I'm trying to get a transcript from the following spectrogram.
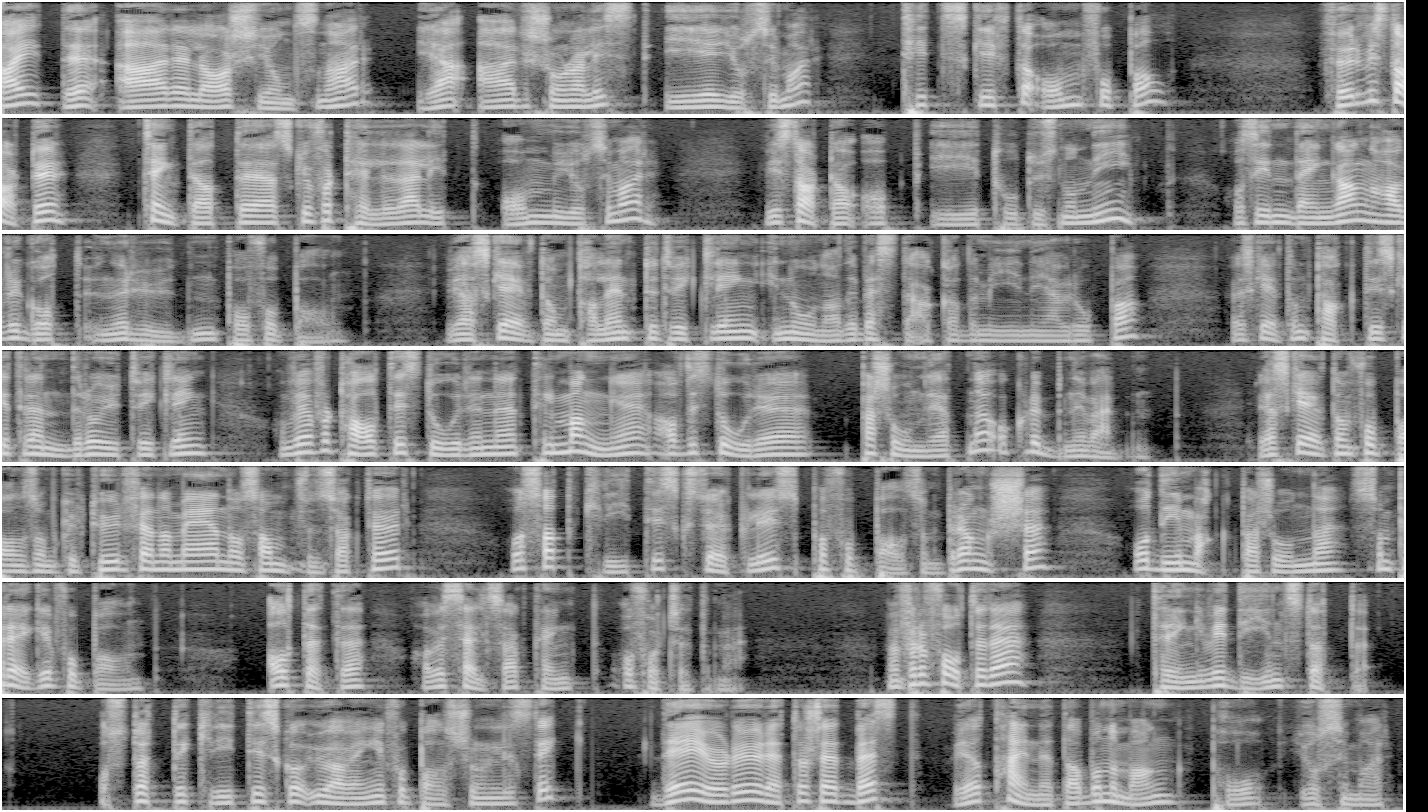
Hei, det er Lars Johnsen her. Jeg er journalist i Jossimar, tidsskriftet om fotball. Før vi starter, tenkte jeg at jeg skulle fortelle deg litt om Jossimar. Vi starta opp i 2009, og siden den gang har vi gått under huden på fotballen. Vi har skrevet om talentutvikling i noen av de beste akademiene i Europa. Vi har skrevet om taktiske trender og utvikling, og vi har fortalt historiene til mange av de store personlighetene og klubbene i verden. Vi har skrevet om fotballen som kulturfenomen og samfunnsaktør, og satt kritisk søkelys på fotball som bransje og de maktpersonene som preger fotballen. Alt dette har vi selvsagt tenkt å fortsette med. Men for å få til det, trenger vi din støtte. Å støtte kritisk og uavhengig fotballjournalistikk, det gjør du rett og slett best ved å tegne et abonnement på Josimar.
